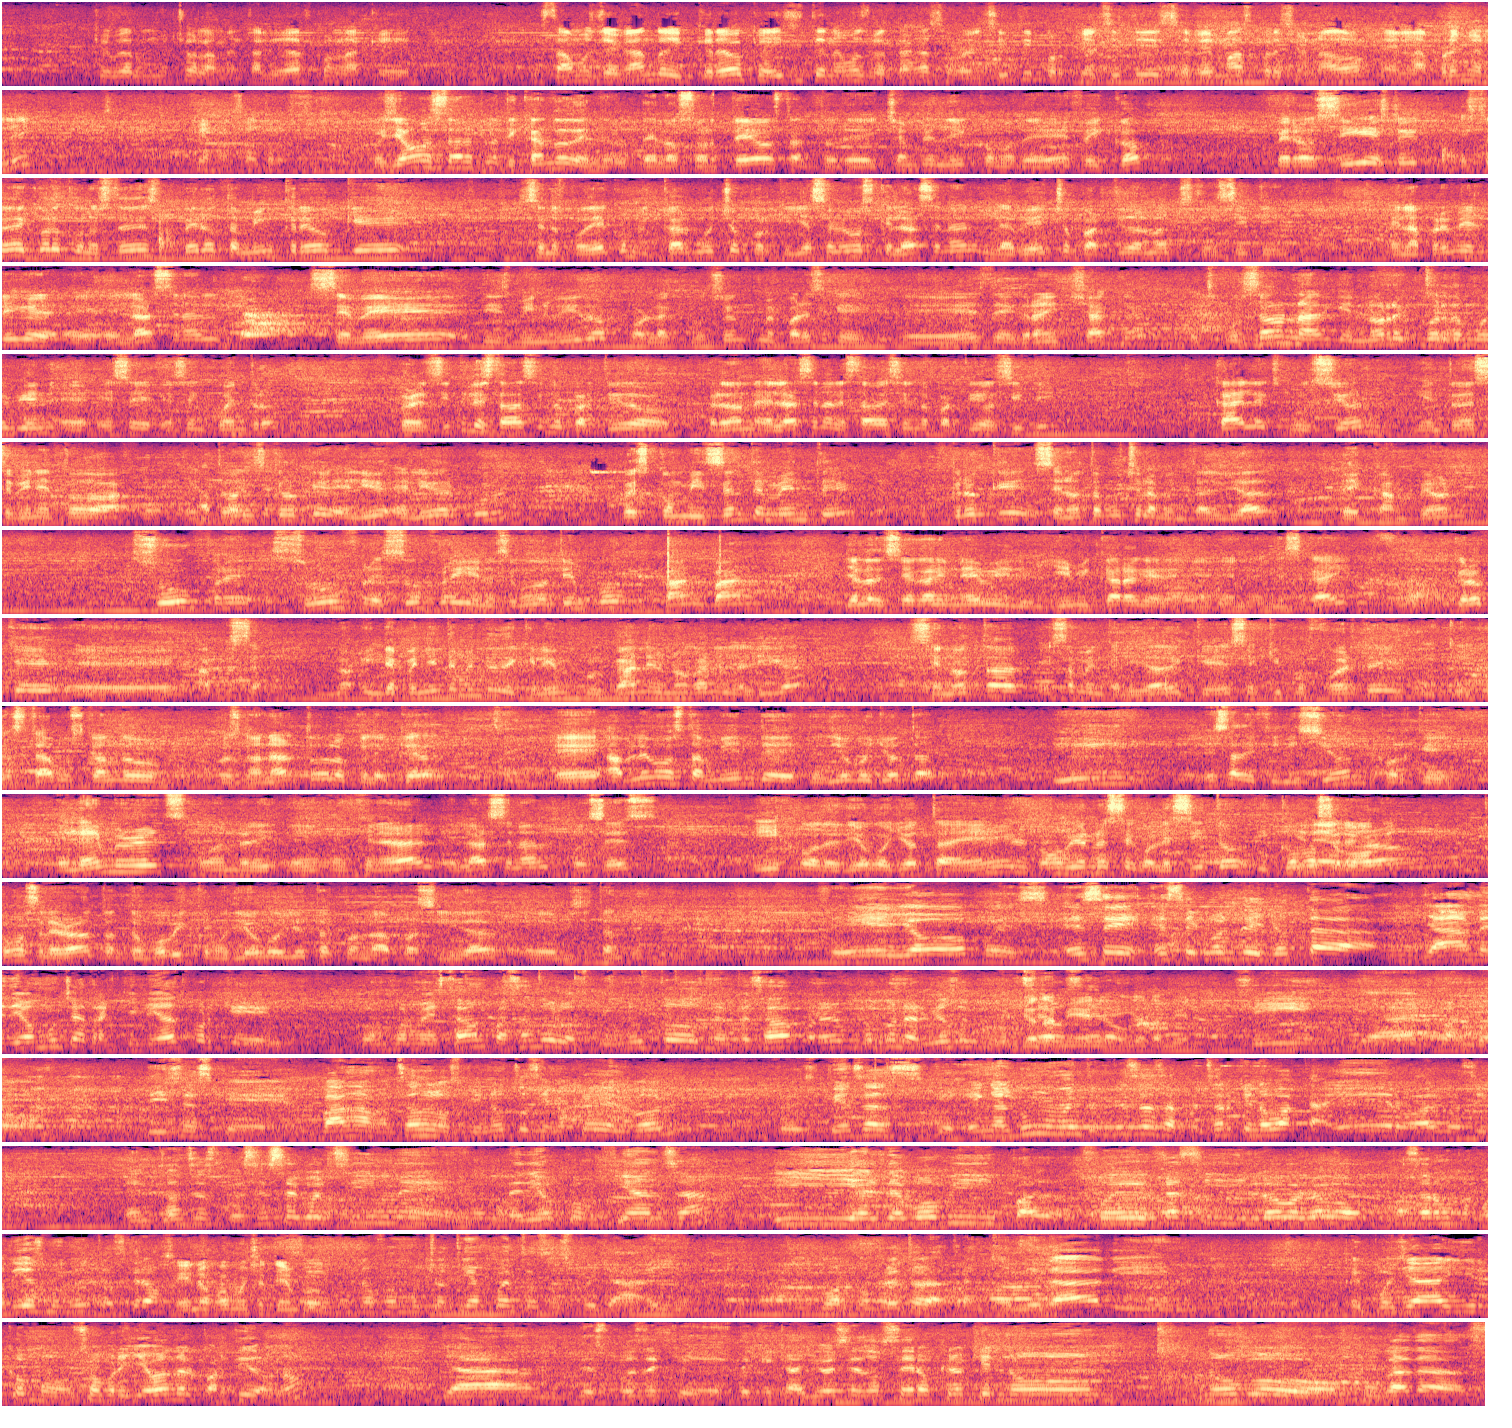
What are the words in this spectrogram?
que ver mucho la mentalidad con la que estamos llegando y creo que ahí sí tenemos ventaja sobre el City porque el City se ve más presionado en la Premier League que nosotros. Pues ya vamos a estar platicando de, de los sorteos, tanto de Champions League como de FA Cup. Pero sí, estoy, estoy de acuerdo con ustedes, pero también creo que se nos podía complicar mucho porque ya sabemos que el Arsenal le había hecho partido al Manchester City. En la Premier League eh, el Arsenal se ve disminuido por la expulsión que me parece que eh, es de Granit Xhaka. Expulsaron a alguien, no recuerdo muy bien eh, ese, ese encuentro, pero el City le estaba haciendo partido, perdón, el Arsenal le estaba haciendo partido al City, cae la expulsión y entonces se viene todo abajo. Entonces creo que el, el Liverpool, pues convincentemente, creo que se nota mucho la mentalidad de campeón. Sufre, sufre, sufre y en el segundo tiempo, van, van, ya lo decía Gary Neville y Jimmy Carragher en, en- en Sky, creo que eh, a pesar- no, independientemente de que Liverpool gane o no gane la liga, se nota esa mentalidad de que es equipo fuerte y que está buscando pues ganar todo lo que le queda. Eh, hablemos también de, de Diogo Jota y esa definición, porque el Emirates o en, general el Arsenal pues es hijo de Diogo Jota, ¿eh? ¿Cómo vieron ese golecito y cómo Y celebraron, cómo celebraron tanto Bobby como Diogo Jota con la facilidad eh, visitante? Sí, yo pues ese, ese gol de Jota ya me dio mucha tranquilidad porque conforme estaban pasando los minutos me empezaba a poner un poco nervioso con el Yo 0-0. también, eh, yo también. Sí, ya cuando dices que van avanzando los minutos y no cae el gol, pues piensas que en algún momento empiezas a pensar que no va a caer o algo así. Entonces, pues ese gol sí me, me dio confianza y el de Bobby fue casi luego, luego pasaron como 10 minutos, creo. Sí, no fue mucho tiempo. Sí, no fue mucho tiempo, entonces pues ya ahí por completo la tranquilidad y, y pues ya ir como sobrellevando el partido, ¿no? Ya después de que, de que cayó ese 2-0, creo que no, no hubo jugadas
